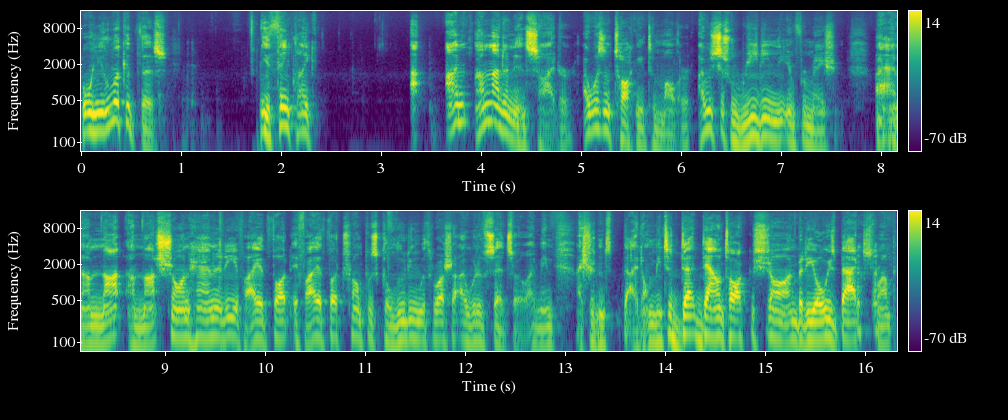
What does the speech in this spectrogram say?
But when you look at this, you think like, I'm, I'm not an insider. I wasn't talking to Mueller. I was just reading the information, and I'm not I'm not Sean Hannity. If I had thought if I had thought Trump was colluding with Russia, I would have said so. I mean, I shouldn't. I don't mean to d- down talk Sean, but he always backs Trump.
